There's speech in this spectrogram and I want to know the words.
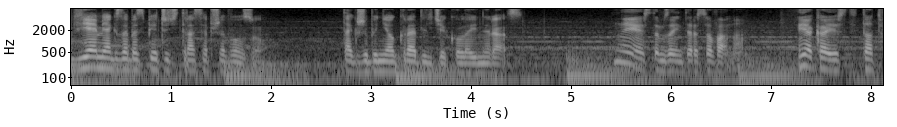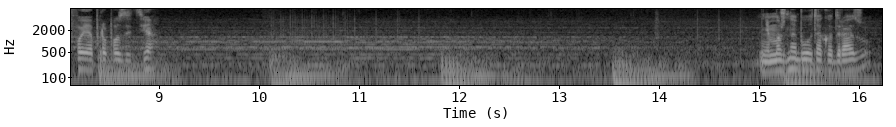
Wiem, jak zabezpieczyć trasę przewozu. Tak, żeby nie okradli cię kolejny raz. Nie jestem zainteresowana. Jaka jest ta twoja propozycja? Nie można było tak od razu?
